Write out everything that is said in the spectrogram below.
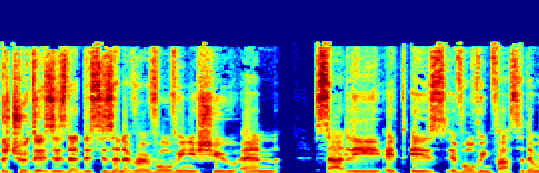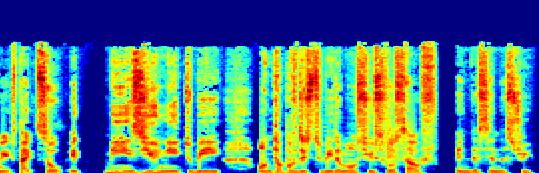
the truth is, is that this is an ever evolving issue and sadly it is evolving faster than we expect. So it means you need to be on top of this to be the most useful self in this industry.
